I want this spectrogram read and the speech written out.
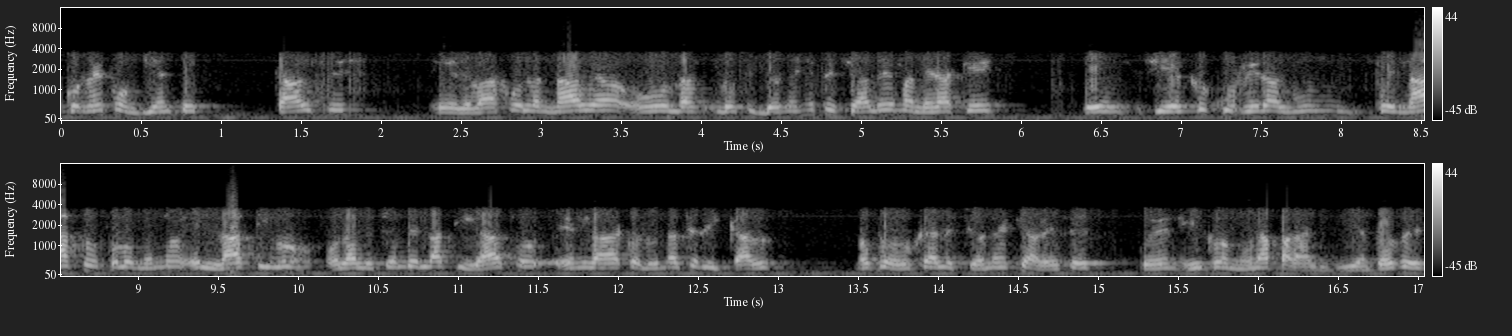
correspondientes calces eh, debajo de la nalga o los sillones especiales de manera que si es que ocurriera algún frenazo, por lo menos el látigo o la lesión del latigazo en la columna cervical no produzca lesiones que a veces pueden ir con una parálisis. Entonces,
